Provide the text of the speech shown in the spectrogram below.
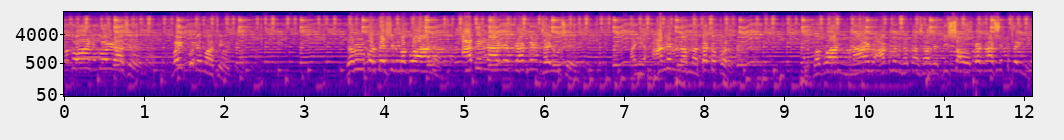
ભગવાન ગોયડા છે, વૈકુંઠમાંથી. ગરુડ પર બેસીને ભગવાન આદિ નારાયણ પ્રાગટ થયું છે. અહીંયા આનંદ નામના તટ પર ભગવાન નારાયણ આગમન થતા સાથે દિશાઓ પ્રકાશિત થઈ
